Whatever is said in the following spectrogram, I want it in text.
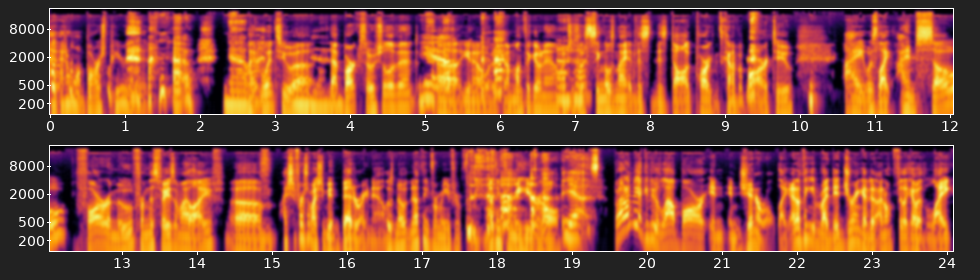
I, I don't want bars. Period. no. No. I went to uh, no. that Bark social event. Yeah. Uh, you know, what, a month ago now, which is Uh-huh. a singles night at this this dog park. That's kind of a bar too. I was like, I am so far removed from this phase of my life. Um, I should first of all, I should be in bed right now. There's no nothing for me for nothing for me here at all. Yes. But I don't think I can do a loud bar in in general. Like, I don't think even if I did drink, I, don't- I don't feel like I would like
